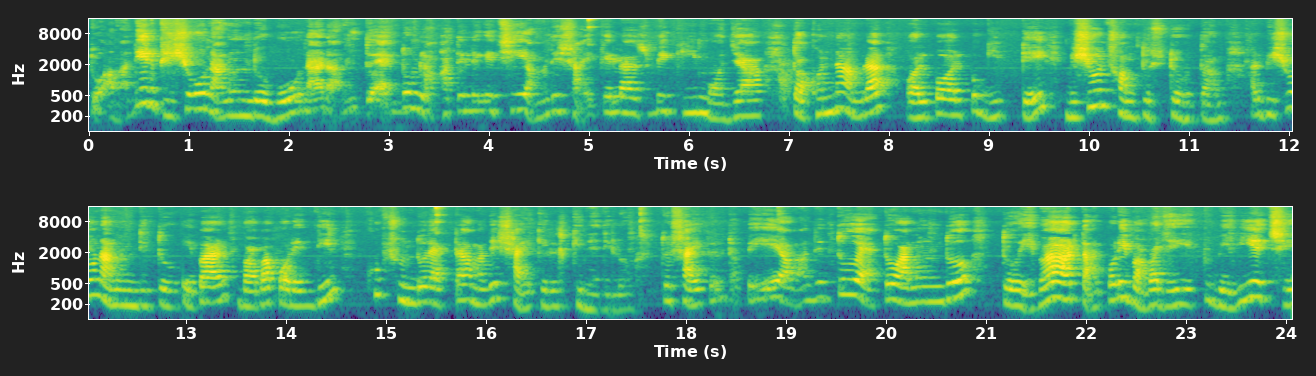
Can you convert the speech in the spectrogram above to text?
তো আমাদের ভীষণ আনন্দ, বোন আর আমি তো একদম লাফাতে লেগেছি, আমাদের সাইকেল আসবে, কি মজা। তখন না আমরা অল্প অল্প গিফটেই ভীষণ সন্তুষ্ট। হতাম আর ভীষণ আনন্দিত। এবার বাবা পরের দিন খুব সুন্দর একটা আমাদের সাইকেল কিনে দিল। তো সাইকেলটা পেয়ে আমাদের তো এত আনন্দ। তো এবার তারপরে বাবা যেই একটু বেরিয়েছে,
